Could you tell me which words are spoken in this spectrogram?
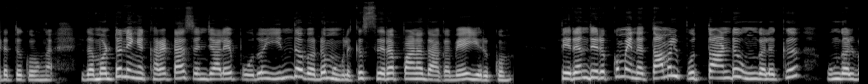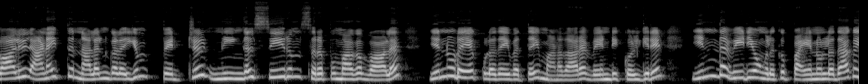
எடுத்துக்கோங்க. இதை மட்டும் நீங்கள் கரெக்டாக செஞ்சாலே போதும். இந்த வருடம் உங்களுக்கு சிறப்பானதாகவே இருக்கும். பிறந்திருக்கும் இந்த தமிழ் புத்தாண்டு உங்களுக்கு உங்கள் வாழ்வில் அனைத்து நலன்களையும் பெற்று நீங்கள் சீரும் சிறப்புமாக வாழ என்னுடைய குலதெய்வத்தை மனதார வேண்டிக் கொள்கிறேன். இந்த வீடியோ உங்களுக்கு பயனுள்ளதாக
